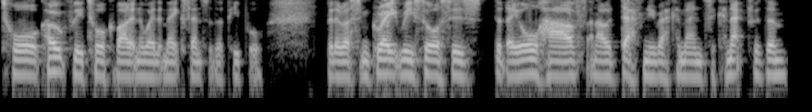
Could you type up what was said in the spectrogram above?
talk, hopefully talk about it in a way that makes sense to the people. But there are some great resources that they all have, and I would definitely recommend to connect with them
